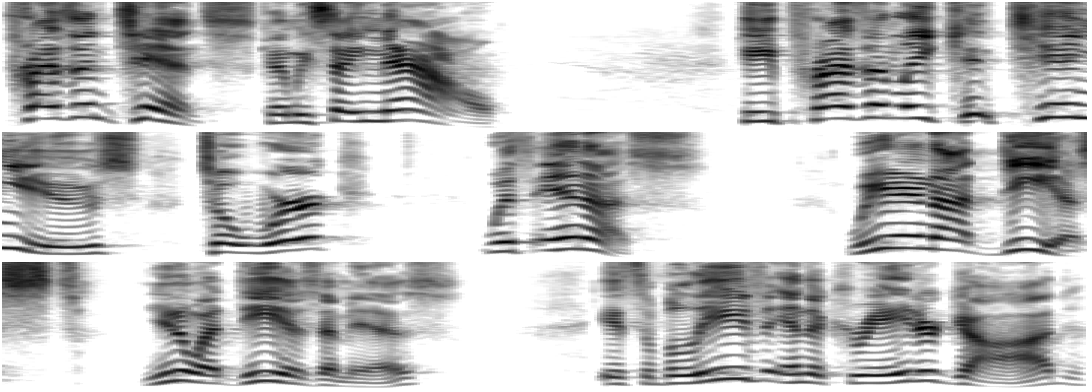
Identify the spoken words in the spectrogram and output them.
present tense, can we say now? He presently continues to work within us. We are not deists. You know what deism is? It's a belief in the creator God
